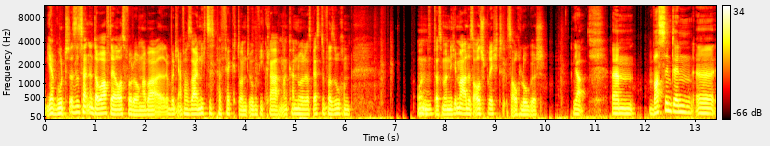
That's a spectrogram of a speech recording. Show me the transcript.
ja gut, es ist halt eine dauerhafte Herausforderung, aber würde ich einfach sagen, nichts ist perfekt und irgendwie klar, man kann nur das Beste versuchen. Und Mhm. dass man nicht immer alles ausspricht, ist auch logisch. Ja. Ähm, was sind denn äh,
